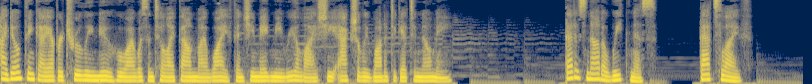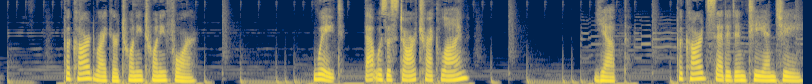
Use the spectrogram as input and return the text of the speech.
I don't think I ever truly knew who I was until I found my wife and she made me realize she actually wanted to get to know me. That is not a weakness. That's life. Picard Riker 2024. Wait, that was a Star Trek line? Yup. Picard said it in TNG.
